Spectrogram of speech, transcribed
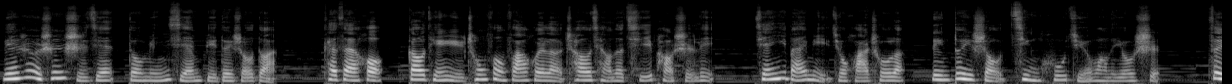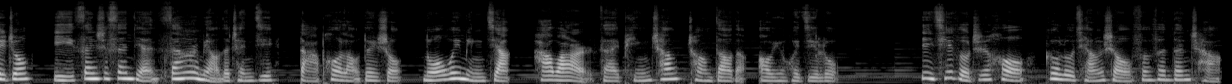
连热身时间都明显比对手短。开赛后，高亭宇充分发挥了超强的起跑实力，前一百米就划出了令对手近乎绝望的优势，最终以三十三点三二秒的成绩打破老对手挪威名将哈瓦尔在平昌创造的奥运会纪录。第七组之后，各路强手纷纷登场，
